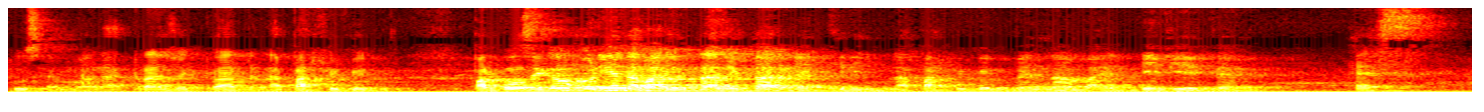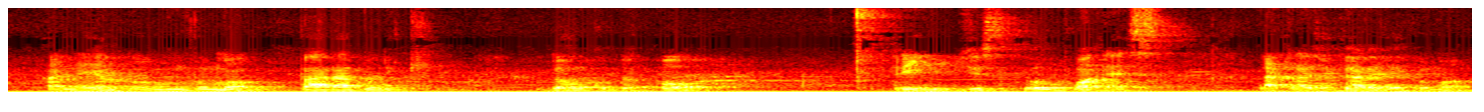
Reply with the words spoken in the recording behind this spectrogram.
tout simplement la trajectoire de la particule. Par conséquent, au lieu d'avoir une trajectoire rectiligne, la particule maintenant va être déviée vers S en ayant un mouvement parabolique. Donc de O' jusqu'au point S, la trajectoire est comment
